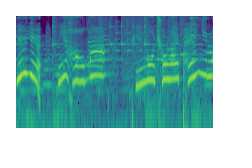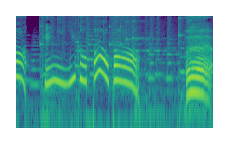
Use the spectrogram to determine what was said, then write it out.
爷爷，你好吗？皮诺丘来陪你了，给你一个抱抱。”哎，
